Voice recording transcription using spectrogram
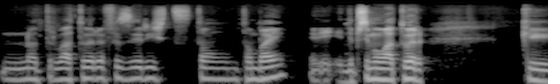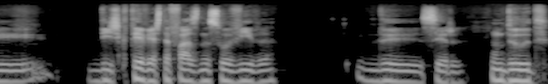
noutro ator a fazer isto tão, tão bem. Ainda por cima, um ator que diz que teve esta fase na sua vida de ser um dude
